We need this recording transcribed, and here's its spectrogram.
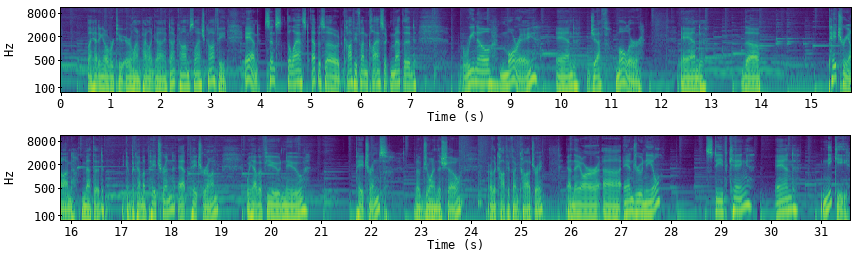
by heading over to airlinepilotguy.com slash coffee. And since the last episode, Coffee Fund Classic Method, Reno Moray and Jeff Moeller. And the Patreon method. You can become a patron at Patreon. We have a few new patrons that have joined the show, or the Coffee Fund cadre, and they are uh, Andrew Neal, Steve King, and Nikki.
